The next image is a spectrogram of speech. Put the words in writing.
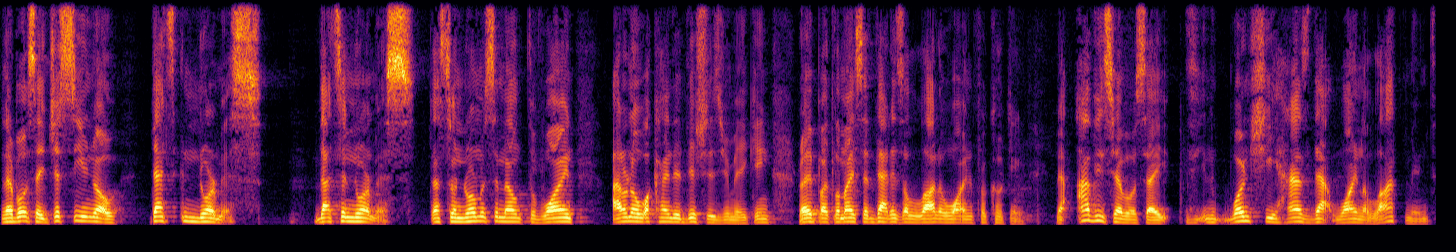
And I both say, just so you know, that's enormous. That's enormous. That's an enormous amount of wine. I don't know what kind of dishes you're making, right? But Lamai said that is a lot of wine for cooking. Now, obviously, I will say, once she has that wine allotment,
